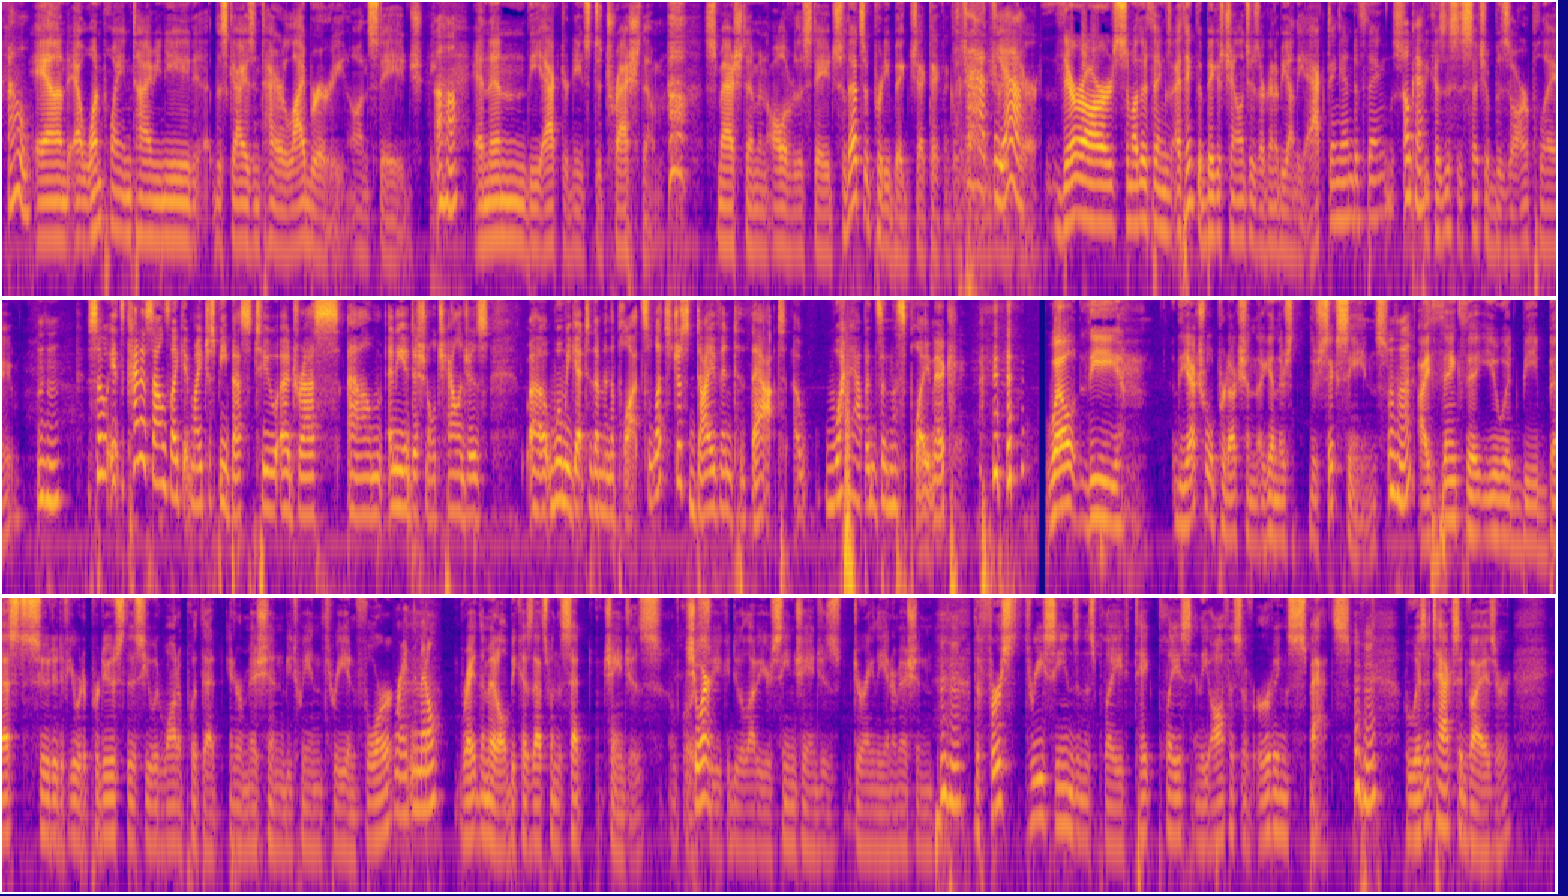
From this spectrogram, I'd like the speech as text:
Oh. And at one point in time, you need this guy's entire library on stage. Uh-huh. And then the actor needs to trash them, smash them, and all over the stage. So that's a pretty big check technical challenge. right yeah. There. there are some other things. I think the biggest challenges are going to be on the acting end of things. Okay. Because this is such a bizarre play. So it kind of sounds like it might just be best to address um, any additional challenges uh, when we get to them in the plot. So let's just dive into that. Uh, what happens in this play, Nick? Well, the the actual production again there's there's six scenes i think that you would be best suited if you were to produce this you would want to put that intermission between three and four Right in the middle. Right in the middle because that's when the set changes of course. Sure. so you could do a lot of your scene changes during the intermission. Mm-hmm. The first three scenes in this play take place in the office of irving spatz mm-hmm. who is a tax advisor.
